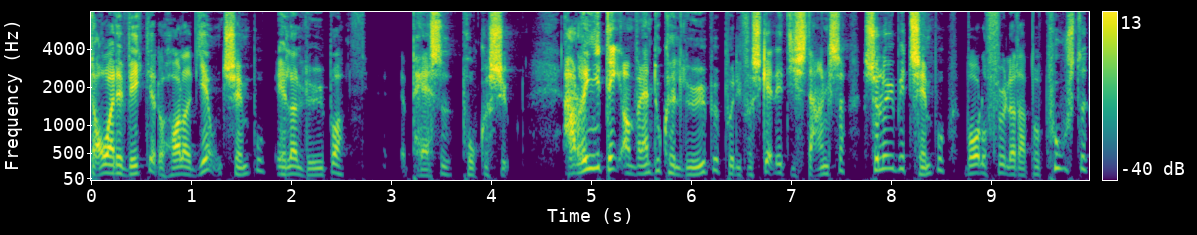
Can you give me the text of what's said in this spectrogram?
Dog er det vigtigt, at du holder et jævnt tempo, eller løber passet progressivt. Har du ingen idé om, hvordan du kan løbe på de forskellige distancer, så løb i et tempo, hvor du føler dig på pustet,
